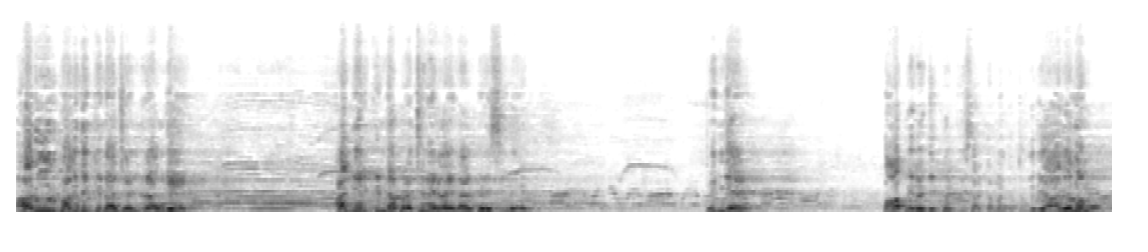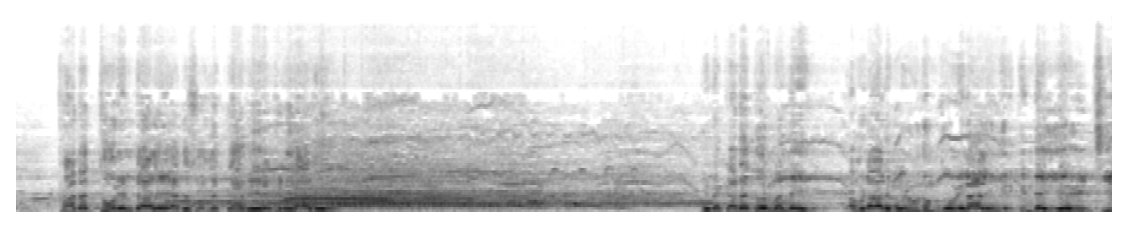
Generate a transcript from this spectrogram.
அரூர் பகுதிக்கு நான் சென்று அங்கே அங்க இருக்கின்ற பிரச்சனைகளை நான் பேசினேன். இங்கே பாப்பிரெட்டிப்பட்டி சட்டமன்ற தொகுதி அதிலும் கடத்தூர் என்றாலே அது சொல்ல தேவையே கிடையாது. இந்த கடத்தூர் மண்ணை தமிழ்நாடு முழுவதும் தூவினால் இங்கிருக்கின்ற எழுச்சி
